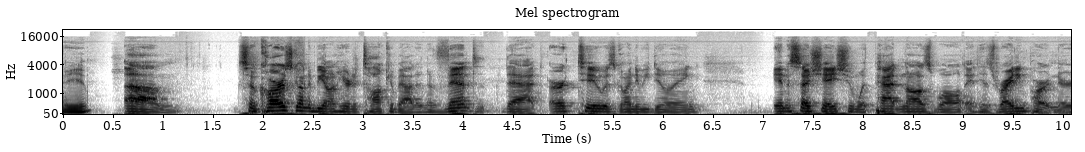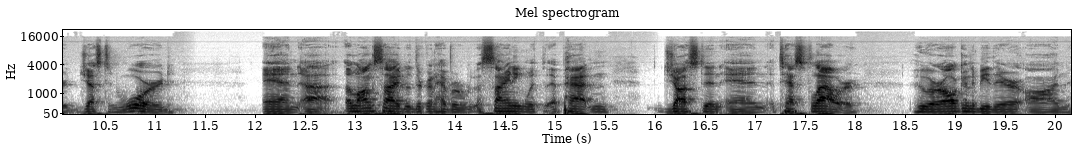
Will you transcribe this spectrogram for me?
Yep. Um, so Carr's going to be on here to talk about an event that Earth Two is going to be doing in association with Patton Oswalt and his writing partner Justin Ward, and uh, alongside they're going to have a, a signing with uh, Patton, Justin, and Tess Fowler, who are all going to be there on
